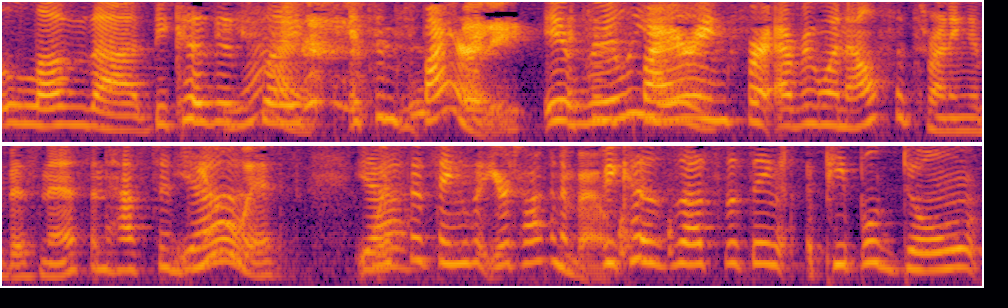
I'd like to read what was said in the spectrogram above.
love that because it's yeah. like it's inspiring. It it's really inspiring is. for everyone else that's running a business and has to deal yeah. with with the things that you're talking about. Because that's the thing people don't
